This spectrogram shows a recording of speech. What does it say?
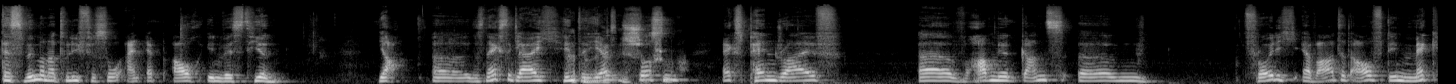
das will man natürlich für so ein App auch investieren. Ja, Äh, das nächste gleich hinterher geschossen. Expand Drive äh, haben wir ganz ähm, freudig erwartet auf dem Mac.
